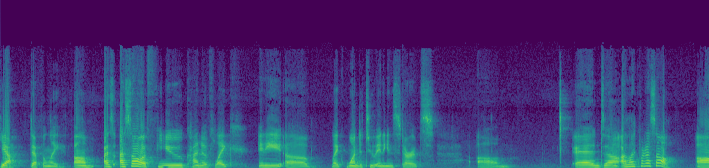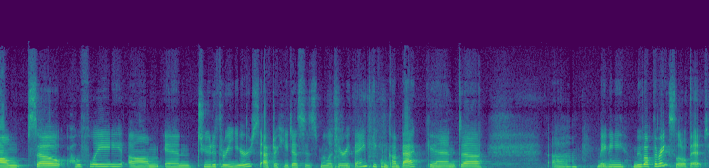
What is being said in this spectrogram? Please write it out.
Yeah, definitely. Um, I, I saw a few kind of like any uh, like one to two inning starts, um, and uh, I like what I saw. Um, so hopefully, um, in two to three years after he does his military thing, he can come back and uh, uh maybe move up the ranks a little bit.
